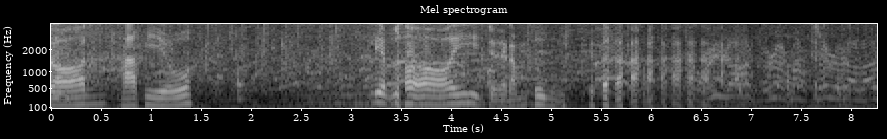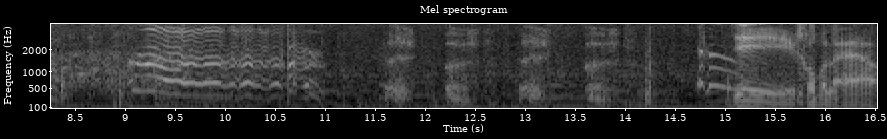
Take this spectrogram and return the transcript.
ร้อนทาผิว เรียบร้อย เจอน้ำผึ้งเย่เข้ามาแล้ว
